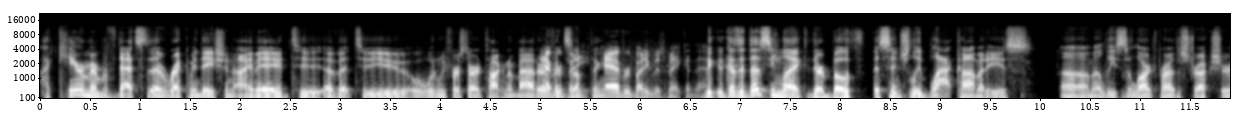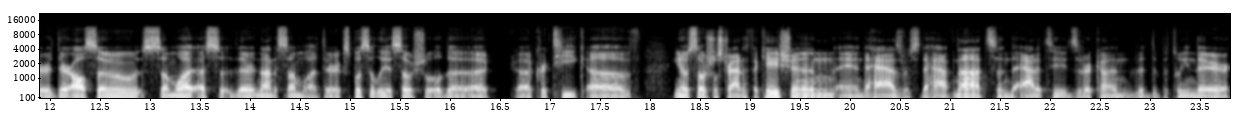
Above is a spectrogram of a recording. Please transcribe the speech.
I can't remember if that's the recommendation I made to of it to you or when we first started talking about it or if it's Everybody, something everybody was making that because it does seem like they're both essentially black comedies. Um, at least a large part of the structure. They're also somewhat. A, they're not a somewhat. They're explicitly a social. The a, a critique of you know social stratification and the haves versus the have-nots and the attitudes that are kind of between there,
